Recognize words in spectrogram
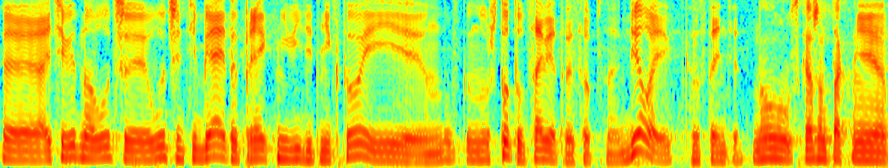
э, очевидно, лучше, лучше тебя этот проект не видит никто, и ну, ну что тут советовать, собственно? Делай, Константин. Ну, скажем так, мне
